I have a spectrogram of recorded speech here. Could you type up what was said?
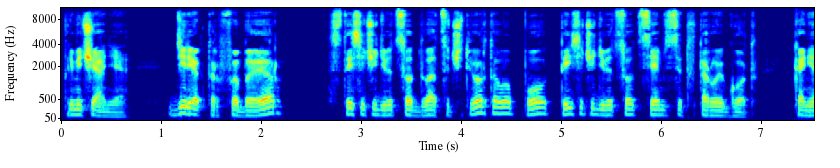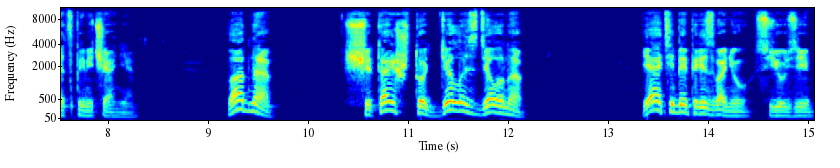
Примечание. Директор ФБР с 1924 по 1972 год. Конец примечания. Ладно, считай, что дело сделано. Я тебе перезвоню, Сьюзи.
